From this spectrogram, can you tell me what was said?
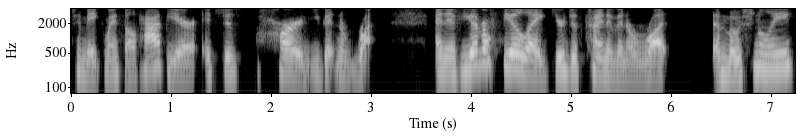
to make myself happier. It's just hard. You get in a rut and if you ever feel like you're just kind of in a rut emotionally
